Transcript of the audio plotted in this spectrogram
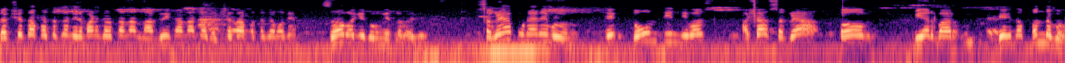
दक्षता पथकं निर्माण करताना नागरिकांना त्या दक्षता पथकामध्ये सहभागी करून घेतलं पाहिजे. सगळ्या पुण्याने मिळून एक दोन तीन दिवस अशा सगळ्या पब बिअर बार हे एकदा बंद करू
